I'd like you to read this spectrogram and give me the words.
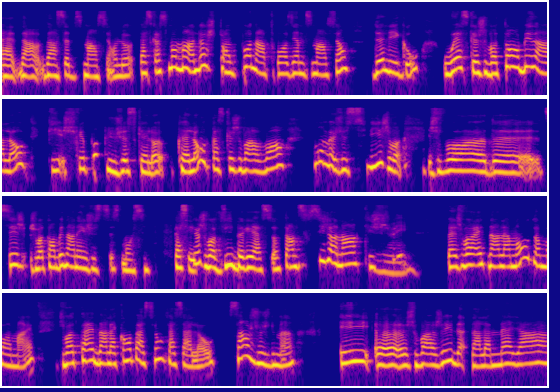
euh, dans, cette dimension-là. Parce qu'à ce moment-là, je ne tombe pas dans la troisième dimension de l'ego, où est-ce que je vais tomber dans l'autre, puis je ne serai pas plus juste que l'autre parce que je vais avoir pour me justifier, je vais, je vais, de, je vais tomber dans l'injustice, moi aussi parce que je vais vibrer à ça. Tandis que si j'honore qui je suis, ben, je vais être dans l'amour de moi-même, je vais être dans la compassion face à l'autre, sans jugement, et euh, je vais agir dans la meilleure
